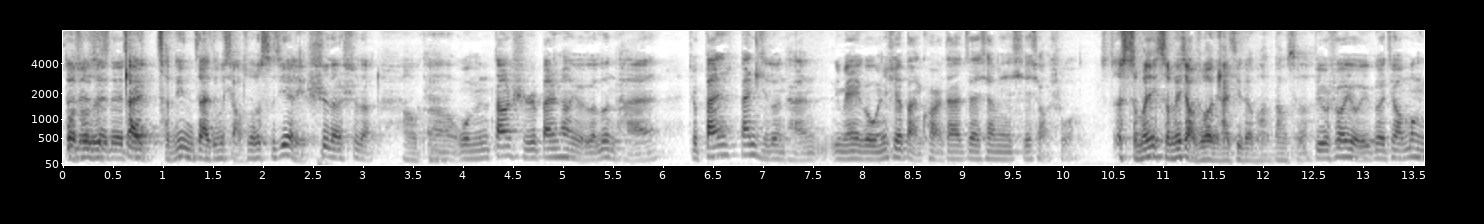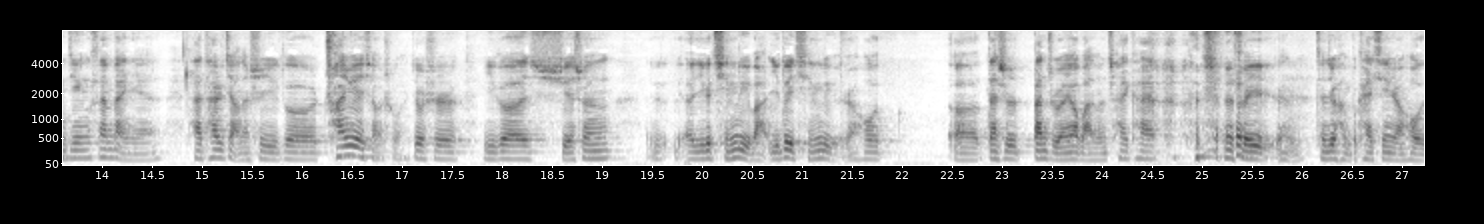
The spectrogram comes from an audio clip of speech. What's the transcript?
或者说是在沉浸在这种小说的世界里。是的，是的。OK，嗯，我们当时班上有一个论坛，就班班级论坛，里面有个文学板块，大家在下面写小说。呃什么什么小说你还记得吗？当时比如说有一个叫《梦境三百年》，它它是讲的是一个穿越小说，就是一个学生，呃呃一个情侣吧，一对情侣，然后呃，但是班主任要把他们拆开，所以嗯他就很不开心，然后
